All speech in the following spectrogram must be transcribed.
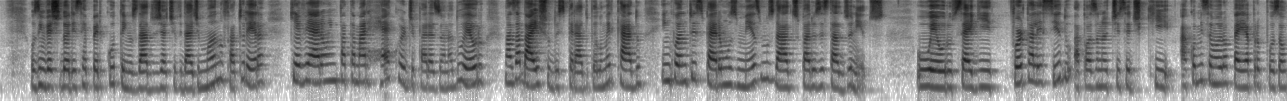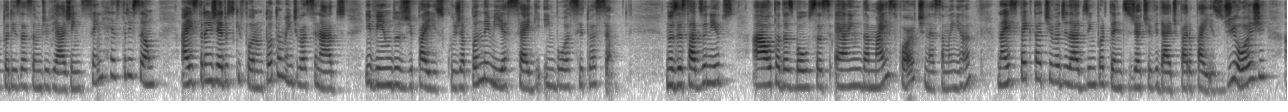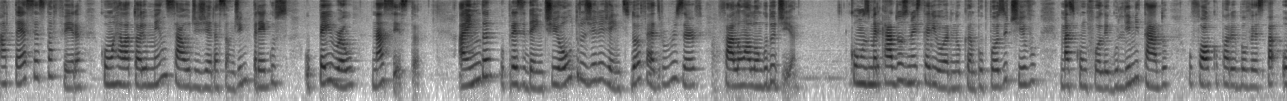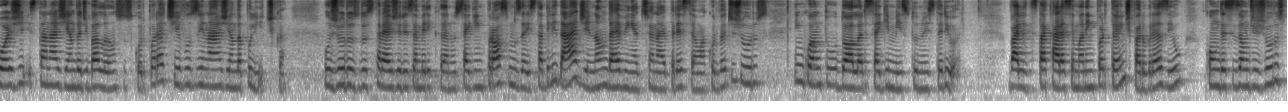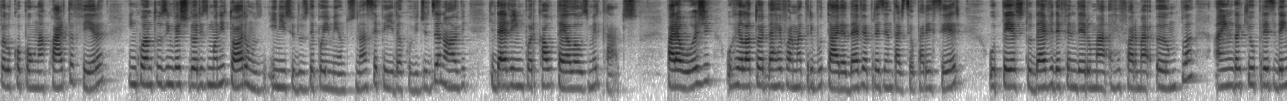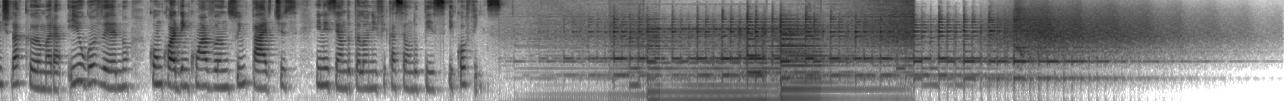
Os investidores repercutem os dados de atividade manufatureira, que vieram em patamar recorde para a zona do euro, mas abaixo do esperado pelo mercado, enquanto esperam os mesmos dados para os Estados Unidos. O euro segue fortalecido após a notícia de que a Comissão Europeia propôs autorização de viagem sem restrição a estrangeiros que foram totalmente vacinados e vindos de país cuja pandemia segue em boa situação. Nos Estados Unidos, a alta das bolsas é ainda mais forte nessa manhã, na expectativa de dados importantes de atividade para o país de hoje até sexta-feira, com o relatório mensal de geração de empregos, o payroll, na sexta. Ainda, o presidente e outros dirigentes do Federal Reserve falam ao longo do dia. Com os mercados no exterior no campo positivo, mas com fôlego limitado, o foco para o Ibovespa hoje está na agenda de balanços corporativos e na agenda política. Os juros dos treasuries americanos seguem próximos à estabilidade e não devem adicionar pressão à curva de juros, enquanto o dólar segue misto no exterior. Vale destacar a semana importante para o Brasil, com decisão de juros pelo Copom na quarta-feira enquanto os investidores monitoram o início dos depoimentos na CPI da Covid-19, que devem impor cautela aos mercados. Para hoje, o relator da reforma tributária deve apresentar seu parecer. O texto deve defender uma reforma ampla, ainda que o presidente da Câmara e o governo concordem com o avanço em partes, iniciando pela unificação do PIS e COFINS.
